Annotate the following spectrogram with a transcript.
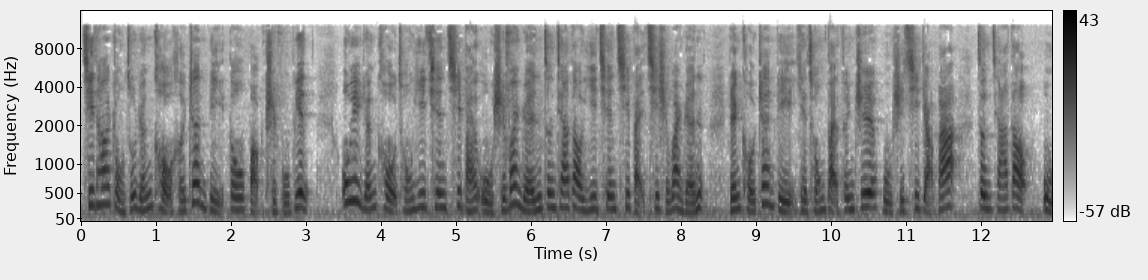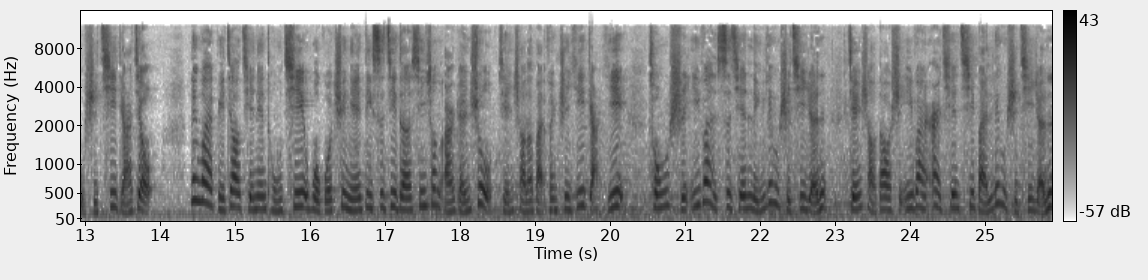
其他种族人口和占比都保持不变。欧裔人口从一千七百五十万人增加到一千七百七十万人，人口占比也从百分之五十七点八增加到五十七点九。另外，比较前年同期，我国去年第四季的新生儿人数减少了百分之一点一，从十一万四千零六十七人减少到十一万二千七百六十七人。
